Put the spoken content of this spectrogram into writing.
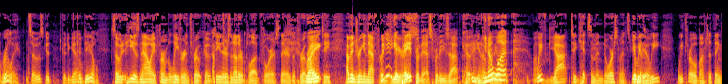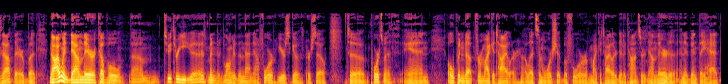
Really So it was good, good to go. good deal. So he is now a firm believer in throat coat tea. There's another plug for us there, the throat Right. coat tea. I've been drinking that for We need to get paid for this for these uh, co- you know. You know for these- what? We've got to get some endorsements. Yeah, we because do. We we throw a bunch of things out there, but no, I went down there a couple, um, two, three. Uh, it's been longer than that now, four years ago or so, to Portsmouth and opened up for Micah Tyler. I led some worship before Micah Tyler did a concert down there to an event they had.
